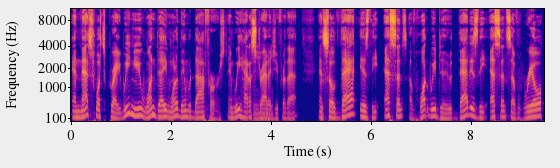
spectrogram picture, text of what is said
And that's what's great. We knew one day one of them would die first, and we had a mm-hmm. strategy mm-hmm. for that. And so that is the essence of what we do. That is the essence of real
